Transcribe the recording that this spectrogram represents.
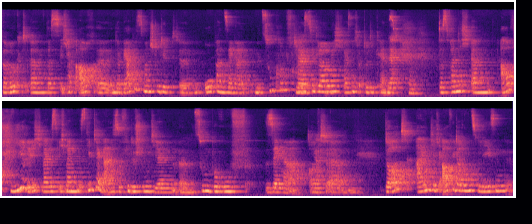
verrückt, ähm, dass ich habe auch äh, in der Bertelsmann studiert, ähm, Opernsänger mit Zukunft heißt sie, glaube ich. Ich weiß nicht, ob du die kennst. Ja. Das fand ich ähm, auch schwierig, weil es, ich meine, es gibt ja gar nicht so viele Studien zum Beruf Sänger. Und ja. dort eigentlich auch wiederum zu lesen,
